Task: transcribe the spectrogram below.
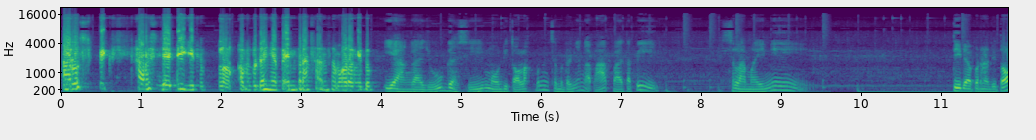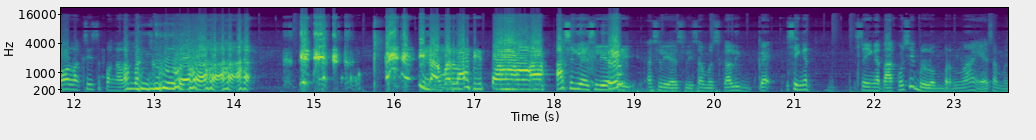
harus fix harus jadi gitu kalau kamu udah nyatain perasaan sama orang itu? Ya nggak juga sih. Mau ditolak pun sebenarnya nggak apa-apa. Tapi selama ini tidak pernah ditolak sih sepengalaman gua tidak pernah ditolak. Asli asli asli. Asli asli. Sama sekali. Kayak seinget seingat aku sih belum pernah ya. Sama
